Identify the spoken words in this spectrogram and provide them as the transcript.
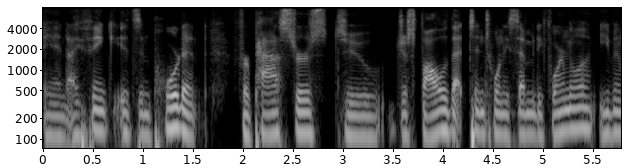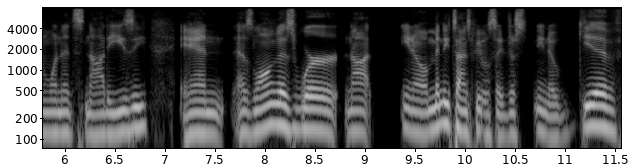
and I think it's important for pastors to just follow that 10 20 70 formula, even when it's not easy. And as long as we're not, you know, many times people say just, you know, give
